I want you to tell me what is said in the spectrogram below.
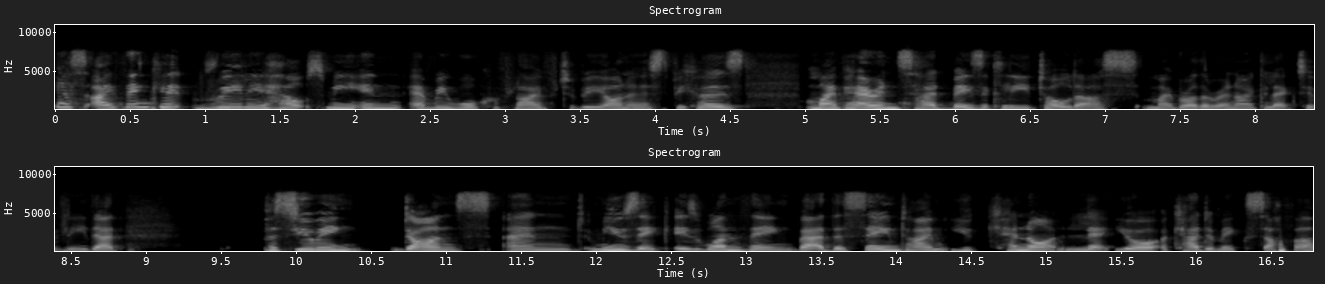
Yes, I think it really helps me in every walk of life, to be honest, because my parents had basically told us, my brother and I collectively, that pursuing dance and music is one thing, but at the same time, you cannot let your academics suffer.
